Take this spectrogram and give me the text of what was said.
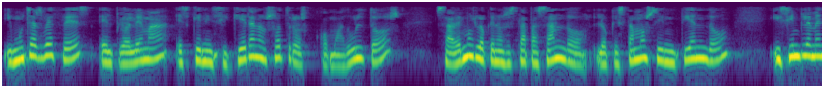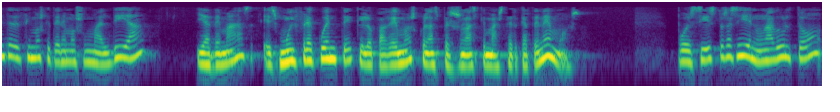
Y muchas veces el problema es que ni siquiera nosotros, como adultos, sabemos lo que nos está pasando, lo que estamos sintiendo y simplemente decimos que tenemos un mal día y además es muy frecuente que lo paguemos con las personas que más cerca tenemos. Pues si esto es así en un adulto,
